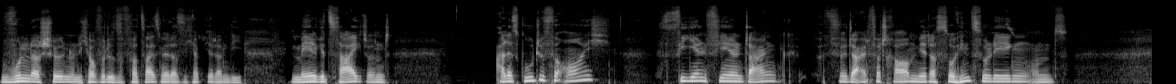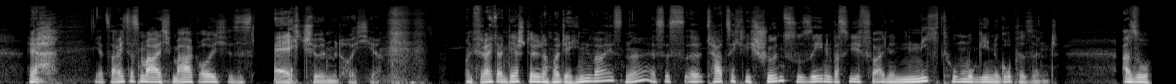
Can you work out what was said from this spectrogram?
wunderschön und ich hoffe, du verzeihst mir das. Ich habe ihr dann die Mail gezeigt und alles Gute für euch. Vielen, vielen Dank für dein Vertrauen, mir das so hinzulegen. Und ja, jetzt sage ich das mal, ich mag euch. Es ist echt schön mit euch hier. Und vielleicht an der Stelle nochmal der Hinweis, ne? Es ist äh, tatsächlich schön zu sehen, was wir für eine nicht homogene Gruppe sind. Also,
